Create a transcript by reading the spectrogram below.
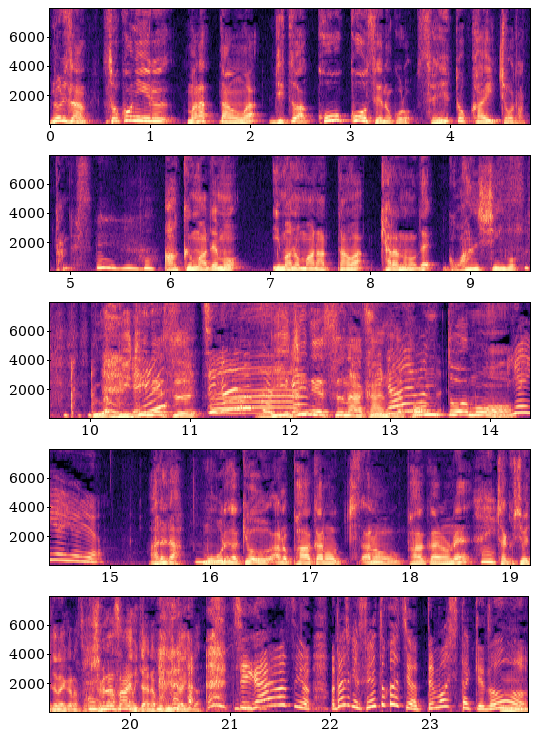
のりさん、そこにいるマナッタンは、実は高校生の頃、生徒会長だったんです。あくまでも、今のマナッタンはキャラなのでご安心を。うわ、ビジネス。ビジネスな感じで、本当はもう。い、やいやいやいや。あれだ、もう俺が今日、あの、パーカーの、あの、パーカーのね、はい。着閉めてないから、そこ閉めなさいみたいなこと言いたいんだ。違いますよ。まあ確かに生徒会長やってましたけど、あ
